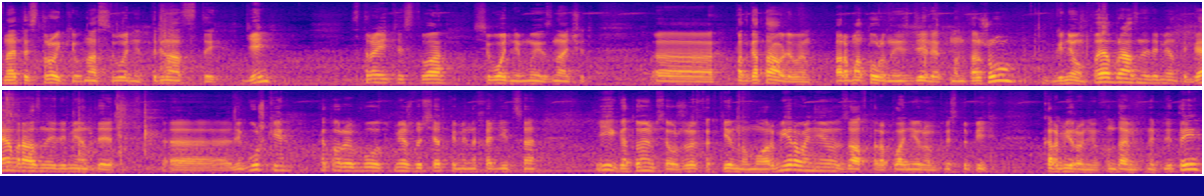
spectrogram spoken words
на этой стройке у нас сегодня 13 день строительства. Сегодня мы, значит, э, подготавливаем арматурные изделия к монтажу, гнем П-образные элементы, Г-образные элементы, лягушки которые будут между сетками находиться. И готовимся уже к активному армированию. Завтра планируем приступить к армированию фундаментной плиты.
